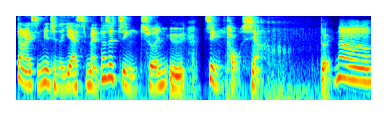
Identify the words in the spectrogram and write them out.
大 S 面前的 yes man，但是仅存于镜头下。对，那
